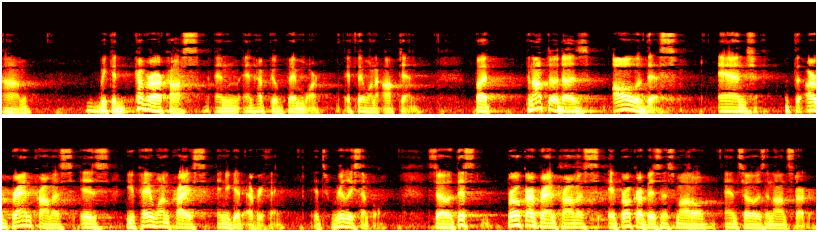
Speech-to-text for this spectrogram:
Um, we could cover our costs and, and people pay more if they want to opt in. But Panopto does all of this. And the, our brand promise is you pay one price and you get everything. It's really simple. So this broke our brand promise, it broke our business model, and so it was a non-starter.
